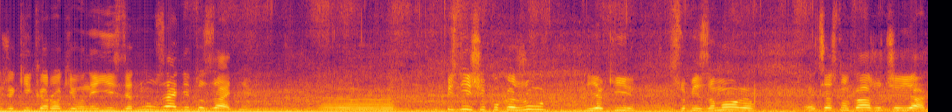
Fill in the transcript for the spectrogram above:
Вже кілька років вони їздять. Ну, задні то задні. Е, Пізніше покажу, які собі замовив. Е, Чесно кажучи, як.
